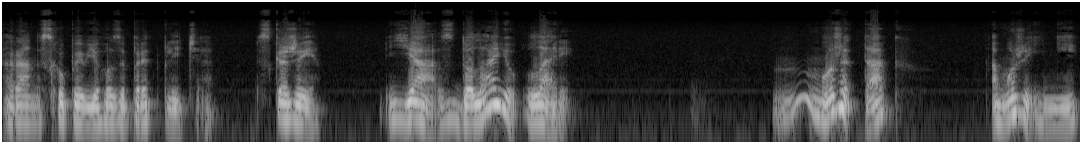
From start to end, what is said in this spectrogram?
ран схопив його за передпліччя. Скажи, я здолаю Ларі? Може, так, а може і ні,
